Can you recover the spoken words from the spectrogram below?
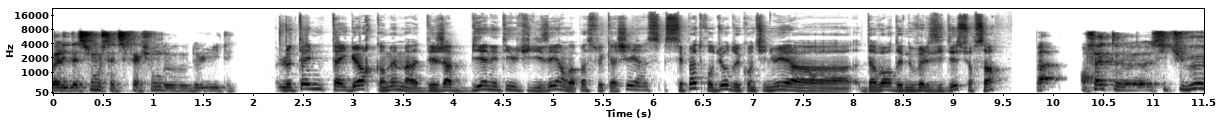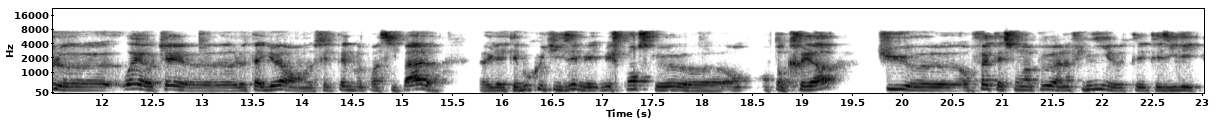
validation et satisfaction de l'unité. Le Time Tiger, quand même, a déjà bien été utilisé, on va pas se le cacher. Hein. C'est pas trop dur de continuer à d'avoir des nouvelles idées sur ça? Bah, En fait, euh, si tu veux, le, ouais, ok, euh, le Tiger, c'est le thème principal. Euh, il a été beaucoup utilisé, mais, mais je pense que en, tant que créa, tu, en fait, elles sont un peu à l'infini, tes, tes, idées.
